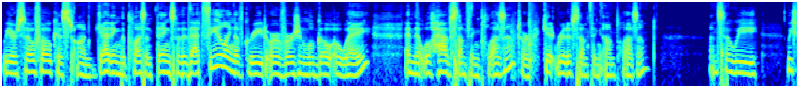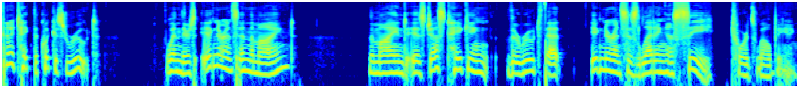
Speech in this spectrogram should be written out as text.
We are so focused on getting the pleasant thing so that that feeling of greed or aversion will go away and that we'll have something pleasant or get rid of something unpleasant. And so we, we kind of take the quickest route. When there's ignorance in the mind, the mind is just taking the route that ignorance is letting us see towards well being.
